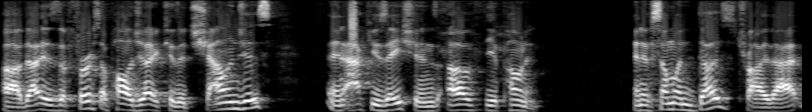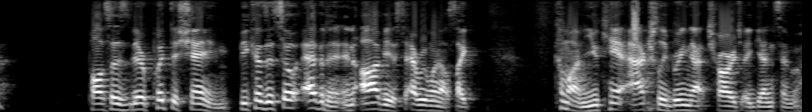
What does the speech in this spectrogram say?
uh, that is the first apologetic to the challenges and accusations of the opponent. And if someone does try that, Paul says they're put to shame because it's so evident and obvious to everyone else. Like, come on, you can't actually bring that charge against him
